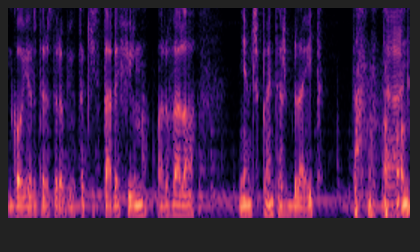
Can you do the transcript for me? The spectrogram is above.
Goyer też zrobił taki stary film Marvela, nie wiem czy pamiętasz Blade, tak. On,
